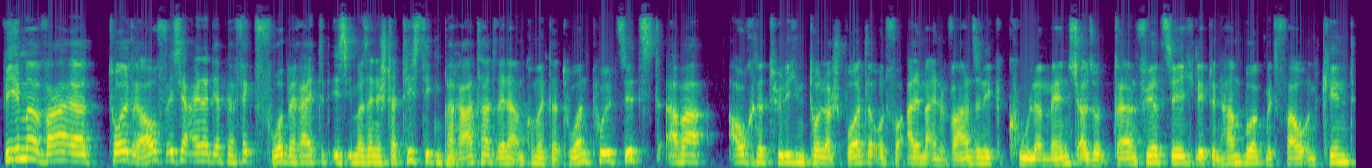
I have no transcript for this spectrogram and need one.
Wie immer war er toll drauf, ist ja einer, der perfekt vorbereitet ist, immer seine Statistiken parat hat, wenn er am Kommentatorenpult sitzt, aber auch natürlich ein toller Sportler und vor allem ein wahnsinnig cooler Mensch. Also 43, lebt in Hamburg mit Frau und Kind,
